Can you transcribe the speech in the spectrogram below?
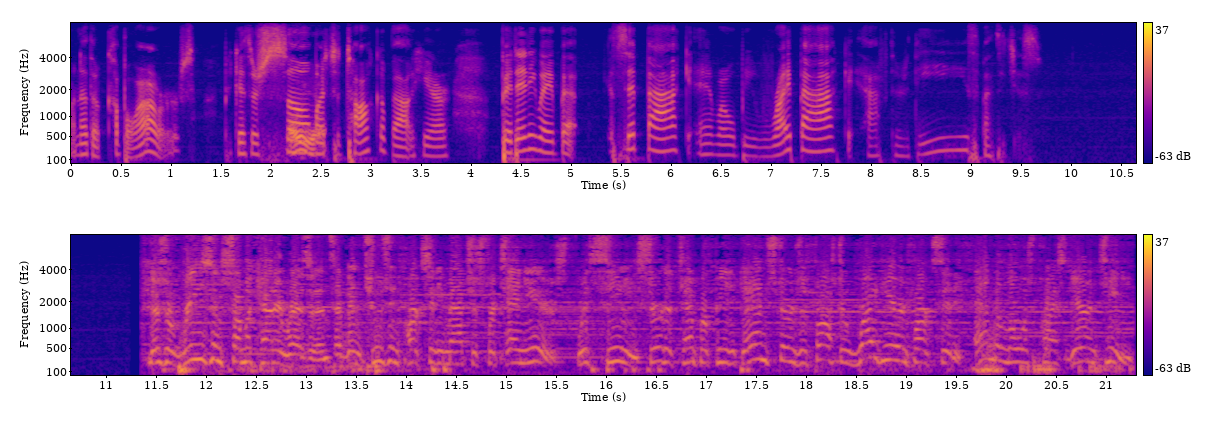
another couple hours because there's so Oh, yeah. much to talk about here. But anyway, but sit back and we'll be right back after these messages. There's a reason Summit County residents have been choosing Park City Mattress for 10 years. With Sealy, Serta, Tempur-Pedic, and Stearns & Foster right here in Park City. And the lowest price guaranteed.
